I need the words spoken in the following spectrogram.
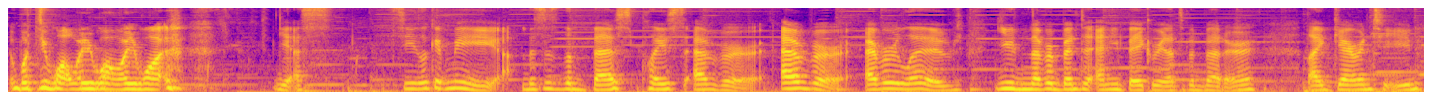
What do you want? What do you want? What do you want? yes. See, look at me. This is the best place ever, ever, ever lived. You've never been to any bakery that's been better. Like, guaranteed.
